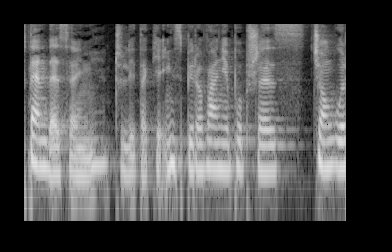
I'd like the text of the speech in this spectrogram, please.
w ten deseń, czyli takie inspirowanie poprzez ciągłe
